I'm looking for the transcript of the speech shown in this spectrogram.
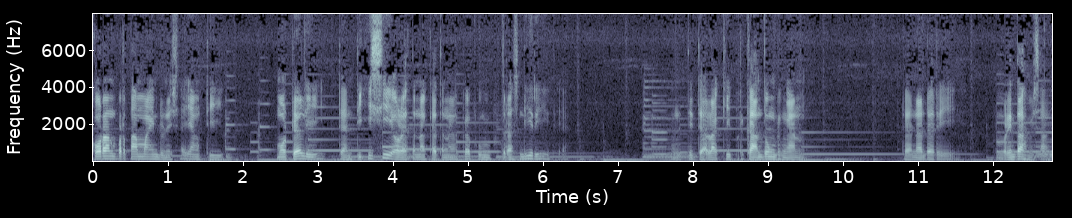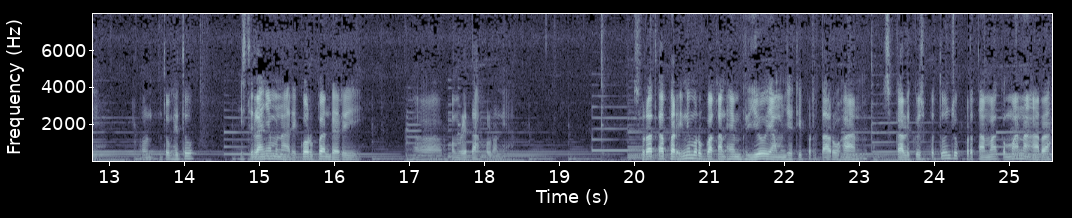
koran pertama Indonesia yang dimodali dan diisi oleh tenaga-tenaga bumi putra sendiri gitu ya. Dan tidak lagi bergantung dengan dana dari pemerintah misalnya. Untuk itu istilahnya menarik korban dari uh, pemerintah kolonial. Surat kabar ini merupakan embrio yang menjadi pertaruhan sekaligus petunjuk pertama ke mana arah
